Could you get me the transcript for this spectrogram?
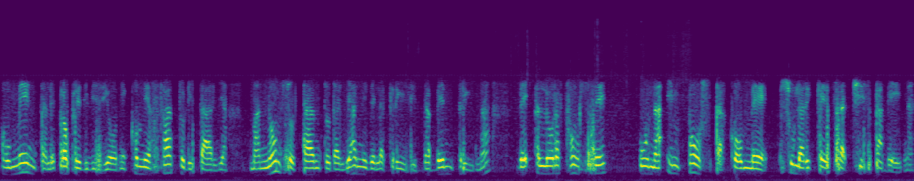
aumenta le proprie divisioni, come ha fatto l'Italia, ma non soltanto dagli anni della crisi, da ben prima, beh, allora forse una imposta come sulla ricchezza ci sta bene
